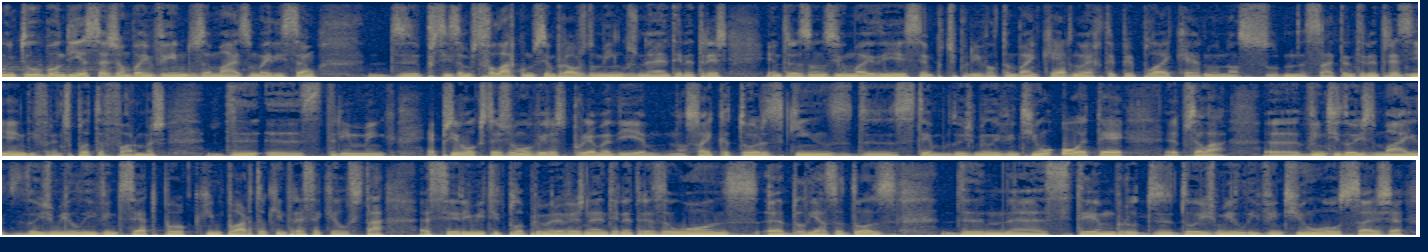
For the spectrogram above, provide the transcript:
Muito bom dia, sejam bem-vindos a mais uma edição de Precisamos de Falar, como sempre aos domingos na Antena 3, entre as 11 e o meio-dia, e sempre disponível também, quer no RTP Play, quer no nosso no site Antena 3 e em diferentes plataformas de uh, streaming. É possível que estejam a ouvir este programa dia, não sei, 14, 15 de setembro de 2021 ou até, uh, sei lá, uh, 22 de maio de 2027, pouco importa, o que interessa é que ele está a ser emitido pela primeira vez na Antena 3 a 11, aliás a 12 de uh, setembro de 2021, ou seja,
